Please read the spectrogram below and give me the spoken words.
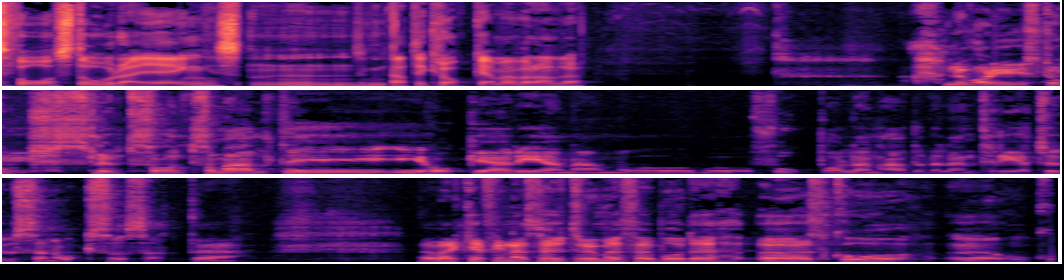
två stora gäng, mm, att det krockar med varandra? Nu var det ju stort slutsålt som alltid i, i hockeyarenan och, och, fotbollen hade väl en 3000 också. Så att, eh, det verkar finnas utrymme för både ÖSK och ÖHK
